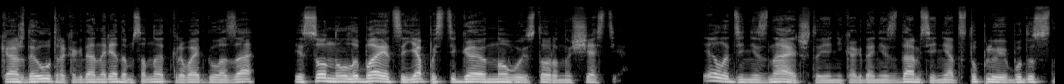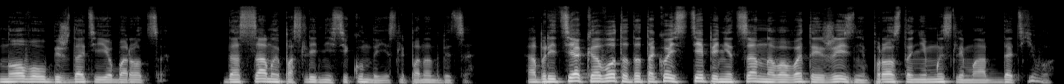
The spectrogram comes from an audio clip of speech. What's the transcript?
Каждое утро, когда она рядом со мной открывает глаза и сонно улыбается, я постигаю новую сторону счастья. Элоди не знает, что я никогда не сдамся не отступлю, и буду снова убеждать ее бороться. До самой последней секунды, если понадобится. Обретя кого-то до такой степени ценного в этой жизни, просто немыслимо отдать его.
